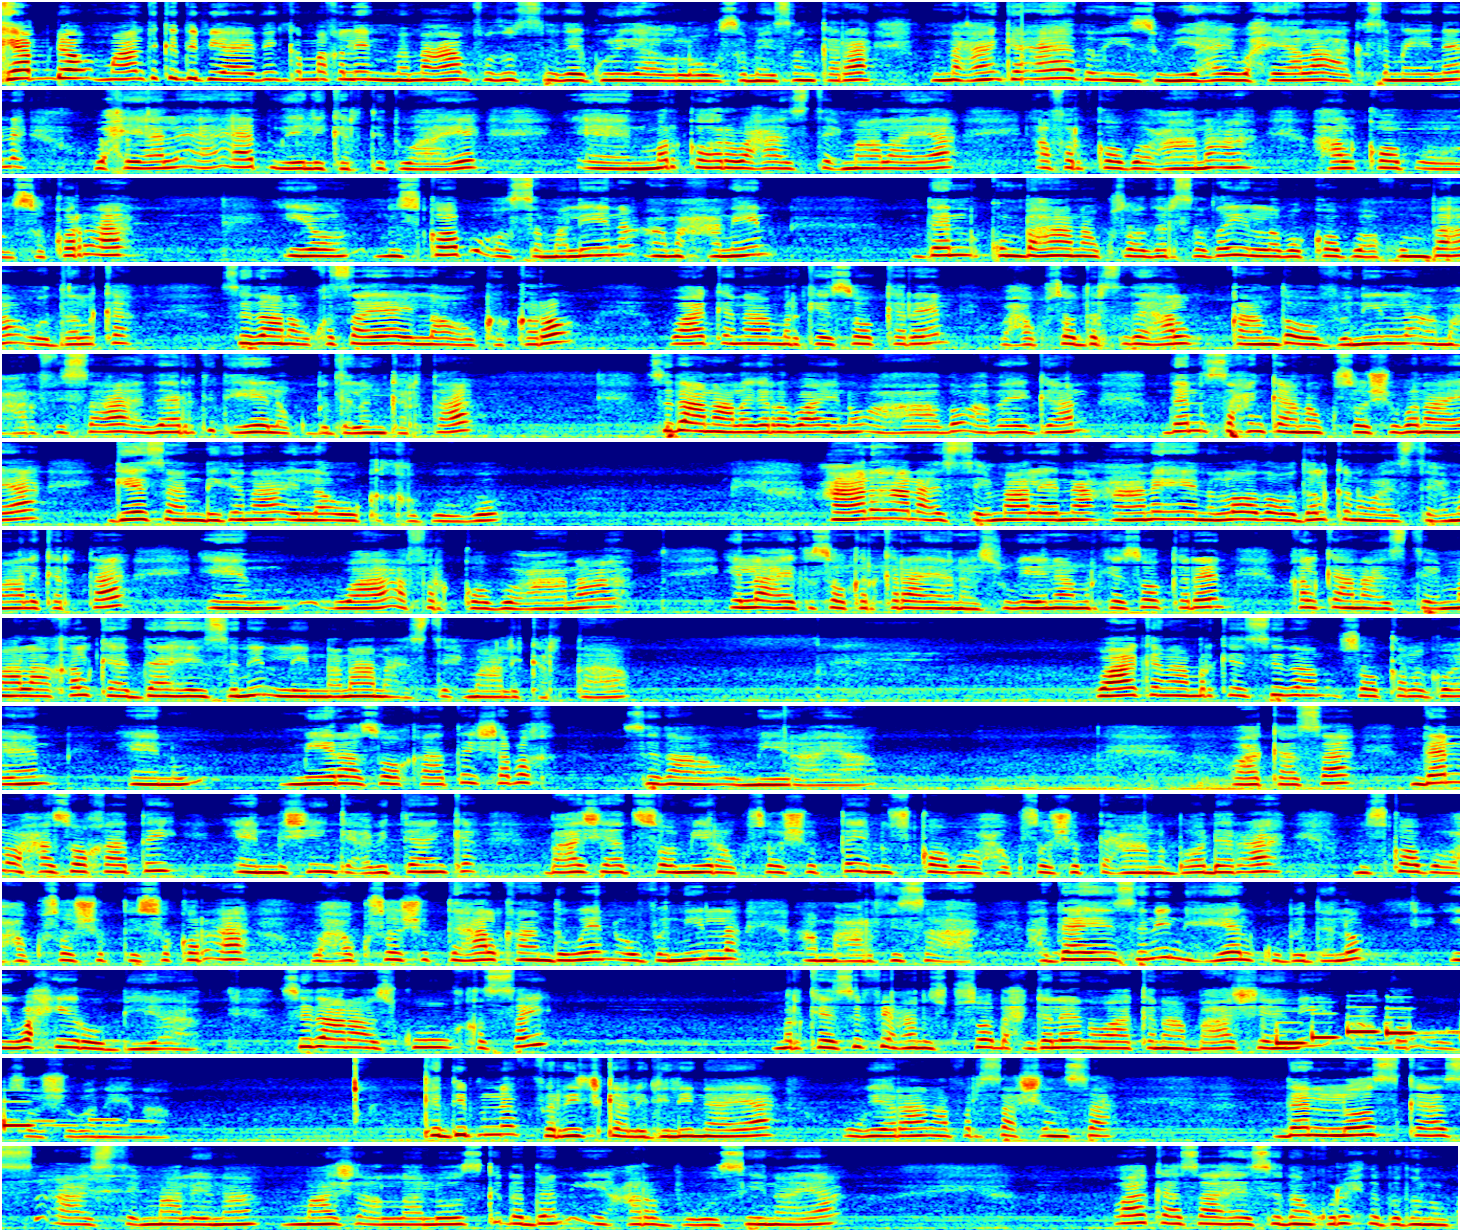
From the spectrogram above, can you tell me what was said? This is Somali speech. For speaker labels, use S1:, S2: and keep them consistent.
S1: Gabdho maanta kadib yaa idinka maqlin mamacaan fudud sidee gurigaaga loogu samaysan karaa? Mamacaanka aad u easy u yahay waxyaalaha aad ka sameynana waxyaala aa aad u heli kartid waaye. Marka hore waxaa isticmaalayaa afar koob oo caano ah hal koob oo sokor ah iyo nus koob oo samaliina ama xaniin. Then qumbahaana ku soo darsaday laba koob waa qumbaha oo dalka. Sidaana u qasayaa ilaa uu ka karo waa kana markay soo kareen waxaa ku soo darsaday hal qaando oo vanilla ama xarfisa ah. Haddaa rabtid heela ku bedelan kartaa. Sidaana laga rabaa inuu ahaado adeegan then saxankaana ku soo shubanayaa geesaan dhiganaa ilaa uu ka qaboobo. Caanahan aan isticmaalaynaa caanaheena lo-da oo dalkana waa isticmaali kartaa. Waa afar koob oo caano ah. Ilaa ay ka soo karkarayaan aan sugeynaa markay soo kareen qalkaana isticmaalaa qalka haddaa haysanin liin dhanaana isticmaali kartaa waa kana markay sidaan u soo kala go-een een, miiraa soo qaatay shabaq sidaana u miirayaa. Waa kaasa. Then waxaa soo qaatay mashiinka cabitaanka. Bahashii hadda soo miira ku soo shubtay nus koob oo waxaa ku soo shubtay caano boodher ah. Nus koob oo waxaa ku soo shubtay sokor ah. Waxaa ku soo shubtay hal qaando weyn oo vanilla ama carfisa ah. Haddaa haysanin heel ku bedelo iyo wax yar oo biyo ah. Sidaana iskugu qasay markay si fiican isku soo dhexgaleen waa kana bahasheeni aan kor ugu soo shubanaynaa kadibna fariijkaa la gelinayaa ugu yaraan afar sac shan sac then looskaas aa isticmaalaynaa maasha allah looska dhadhan iyo carab buu siinayaa waa kaas ahee sidan quruxda badan oo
